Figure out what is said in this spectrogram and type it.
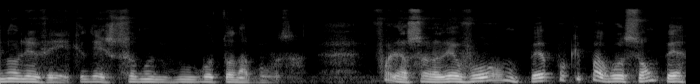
não levei, que deixou, não, não botou na bolsa? Falei, a senhora levou um pé porque pagou só um pé.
